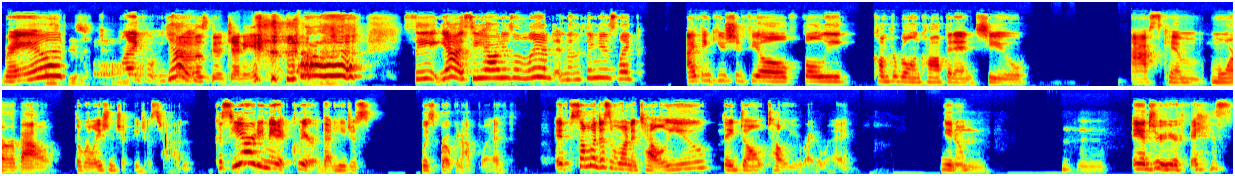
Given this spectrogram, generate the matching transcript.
right That's beautiful. like That yeah was good, Jenny. see yeah see how it is on land and then the thing is like i think you should feel fully comfortable and confident to ask him more about the relationship he just had because he already made it clear that he just was broken up with if someone doesn't want to tell you they don't tell you right away you know Mm. Mhm. andrew your face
